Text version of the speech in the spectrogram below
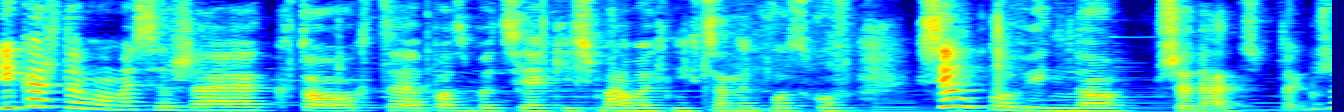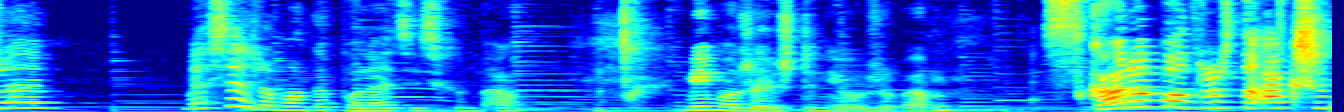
I każdemu myślę, że kto chce pozbyć się jakichś małych, niechcianych włosków, się powinno przydać. Także myślę, że mogę polecić chyba. Mimo, że jeszcze nie używam. Skoro podróż do Action,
